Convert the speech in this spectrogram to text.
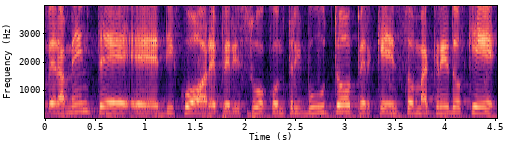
veramente eh, di cuore per il suo contributo perché insomma credo che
